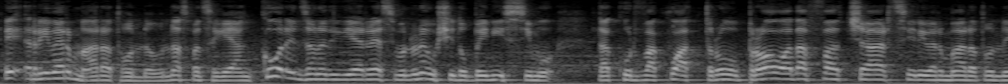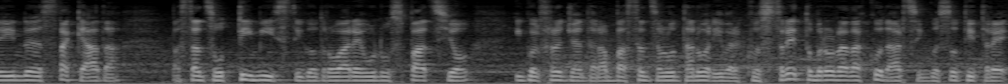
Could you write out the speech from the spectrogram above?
e River Marathon, un Naspaz che è ancora in zona di DRS ma non è uscito benissimo da curva 4 prova ad affacciarsi River Marathon in staccata. Abbastanza ottimistico trovare uno spazio in quel frangente. Era abbastanza lontano River costretto per ora ad accodarsi in questo T3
